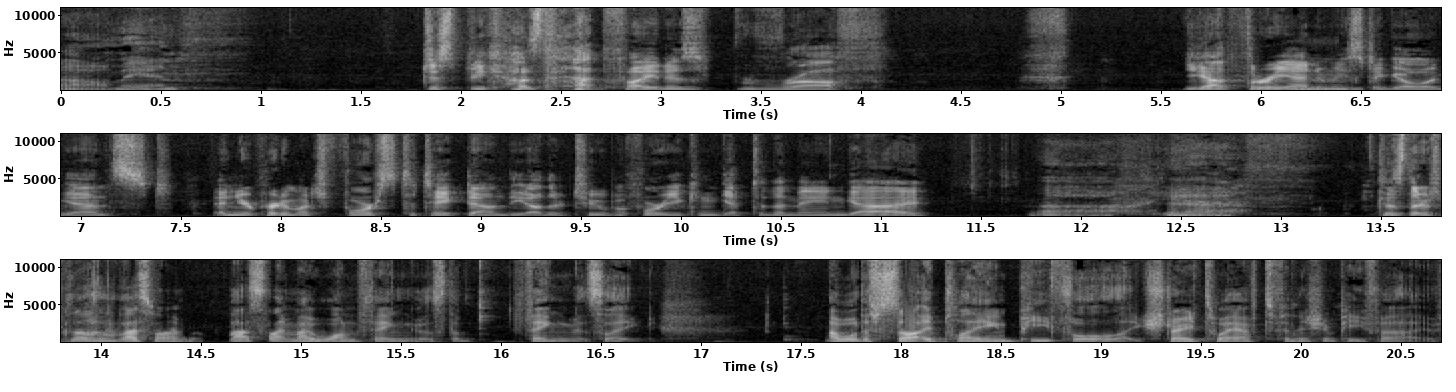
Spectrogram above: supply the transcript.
Oh man. just because that fight is rough. You got three Hmm. enemies to go against, and you're pretty much forced to take down the other two before you can get to the main guy. Uh, Yeah. yeah. Because there's that's, that's my that's like my one thing. That's the thing that's like, I would have started playing P4 like straight away after finishing P5.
